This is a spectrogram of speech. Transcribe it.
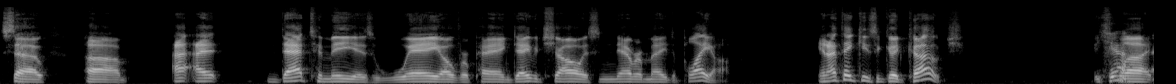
So um, I, I, that to me is way overpaying. David Shaw has never made the playoff, and I think he's a good coach. Yeah, but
